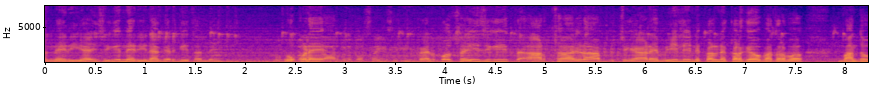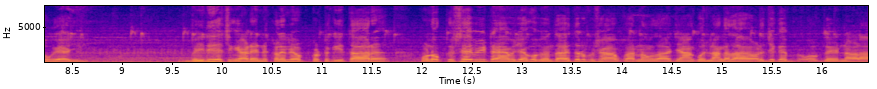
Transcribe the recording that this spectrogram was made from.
ਹਨੇਰੀ ਆਈ ਸੀਗੀ ਹਨੇਰੀ ਨਾਲ ਗਿਰ ਗਈ ਥੱਲੇ। ਉਕਣੇ ਬਿਲਕੁਲ ਸਹੀ ਸੀਗੀ। ਬਿਲਕੁਲ ਸਹੀ ਸੀਗੀ ਤੇ ਅਰਥ ਆ ਜਿਹੜਾ ਚੰਗਿਆੜੇ ਬਿਜਲੀ ਨਿਕਲ ਨਿਕਲ ਕੇ ਉਹ ਮਤਲਬ ਬੰਦ ਹੋ ਗਿਆ ਜੀ। ਬਿਜਲੀ ਦੇ ਚੰਗਿਆੜੇ ਨਿਕਲੇ ਨੇ ਉਹ ਟੁੱਟ ਗਈ ਤਾਰ। ਹੁਣ ਉਹ ਕਿਸੇ ਵੀ ਟਾਈਮ ਜੇ ਕੋਈ ਬੰਦਾ ਇੱਧਰ ਨੂੰ ਪਿਸ਼ਾਬ ਕਰਨ ਆਉਂਦਾ ਜਾਂ ਕੋਈ ਲੰਘਦਾ ਉਲਝ ਕੇ ਉਹ ਅੱਗੇ ਨਾਲਾ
